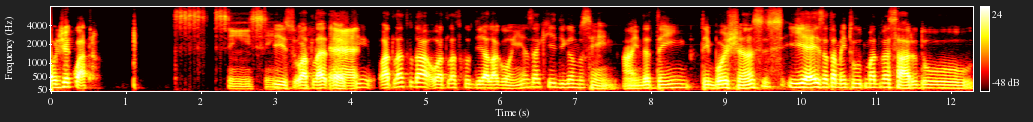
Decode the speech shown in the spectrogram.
o G4. Sim, sim. Isso, o Atlético, é... é o Atlético da, o Atlético de Alagoinhas é que, digamos assim, ainda tem, tem boas chances e é exatamente o último adversário do,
